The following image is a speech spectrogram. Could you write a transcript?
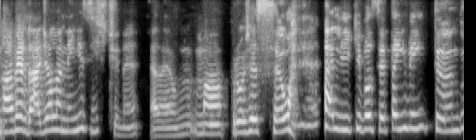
Na verdade, ela nem existe, né? Ela é uma projeção ali que você está inventando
